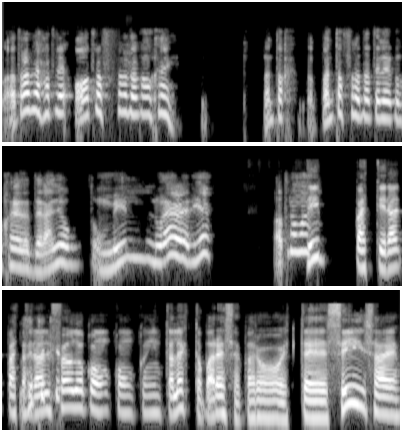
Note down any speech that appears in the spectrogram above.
otra vez, otro foto con Jay. ¿Cuántos, cuántos fotos tiene con Jay desde el año 2009, 10? ¿Otro más? Sí, para estirar, para el feudo con, con, con, intelecto, parece, pero este sí, ¿sabes?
